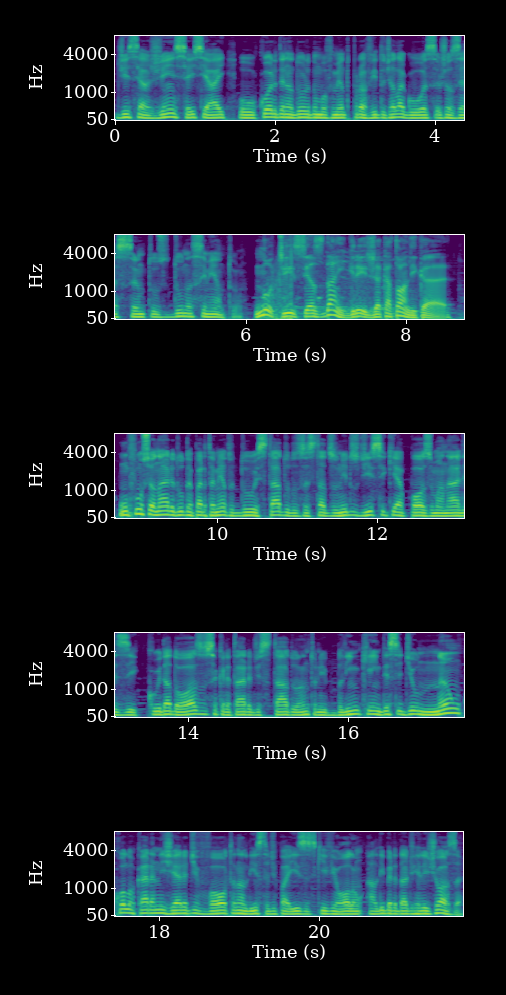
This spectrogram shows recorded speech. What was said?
disse a agência ICI o coordenador do movimento Pro Vida de Alagoas, José Santos do Nascimento. Notícias da Igreja Católica. Um funcionário do Departamento do Estado dos Estados Unidos disse que, após uma análise cuidadosa, o secretário de Estado Anthony Blinken decidiu não colocar a Nigéria de volta na lista de países que violam a liberdade religiosa.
